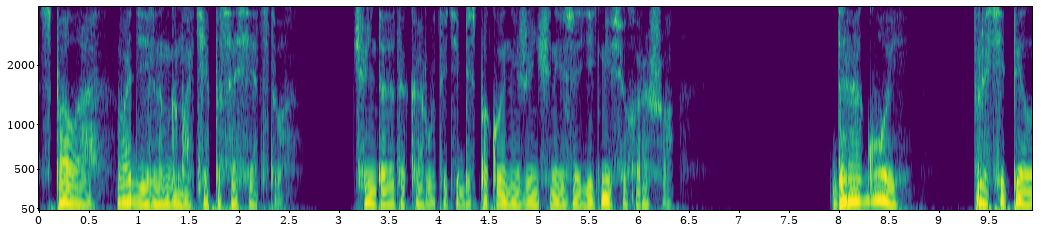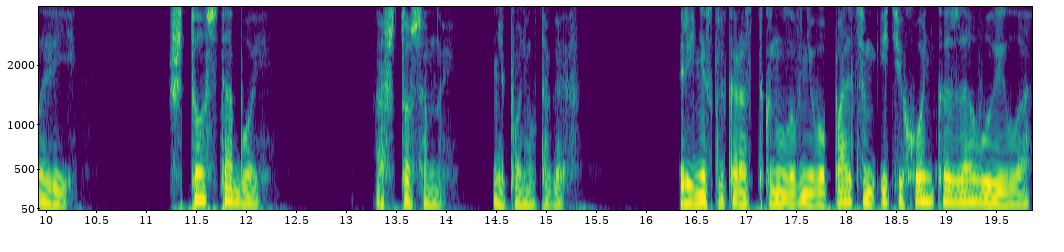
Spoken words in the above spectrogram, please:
спала в отдельном гамаке по соседству. Чего они тогда так орут, эти беспокойные женщины, если с детьми все хорошо? «Дорогой!» — просипела Ри. «Что с тобой?» «А что со мной?» — не понял Тагаев. Ри несколько раз ткнула в него пальцем и тихонько завыла.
